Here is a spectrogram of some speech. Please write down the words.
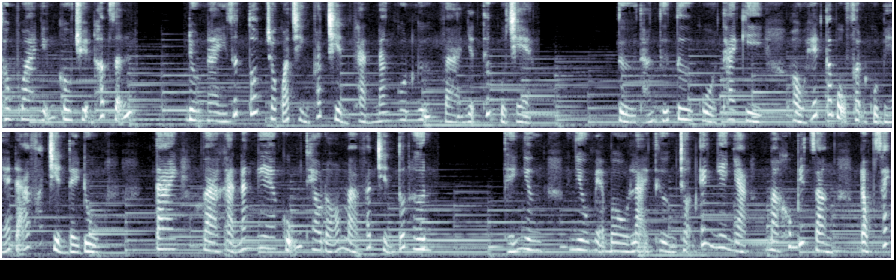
thông qua những câu chuyện hấp dẫn. Điều này rất tốt cho quá trình phát triển khả năng ngôn ngữ và nhận thức của trẻ. Từ tháng thứ tư của thai kỳ, hầu hết các bộ phận của bé đã phát triển đầy đủ tai và khả năng nghe cũng theo đó mà phát triển tốt hơn. Thế nhưng, nhiều mẹ bầu lại thường chọn cách nghe nhạc mà không biết rằng đọc sách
